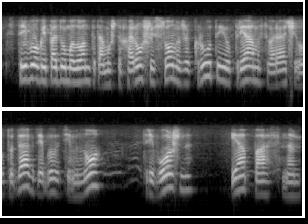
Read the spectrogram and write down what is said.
— с тревогой подумал он, потому что хороший сон уже круто и упрямо сворачивал туда, где было темно, тревожно и опасно.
